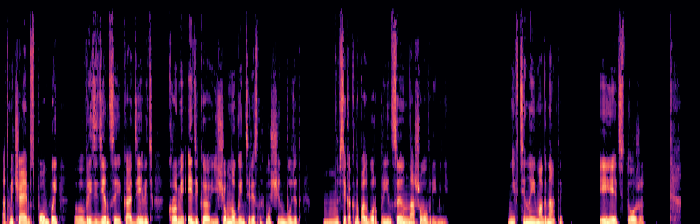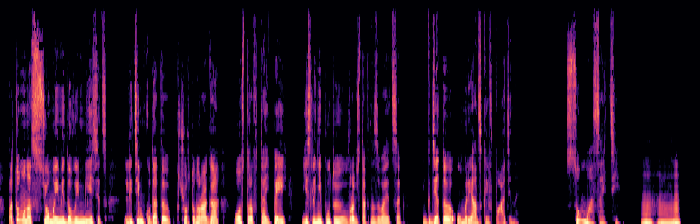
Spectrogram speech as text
Отмечаем с помпой, в резиденции К-9, кроме Эдика, еще много интересных мужчин будет. Все как на подбор принцы нашего времени. Нефтяные магнаты? И эти тоже. Потом у нас Сёма и Медовый месяц. Летим куда-то к черту на рога, остров Тайпей, если не путаю, вроде так называется. Где-то у Марианской впадины. С ума сойти. Угу.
